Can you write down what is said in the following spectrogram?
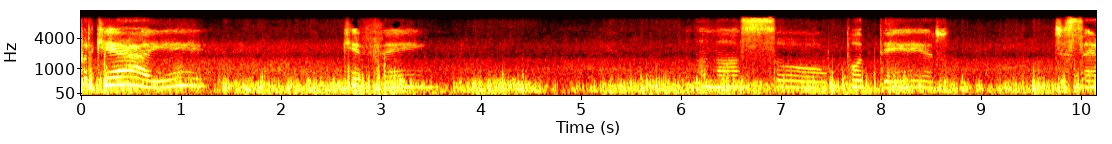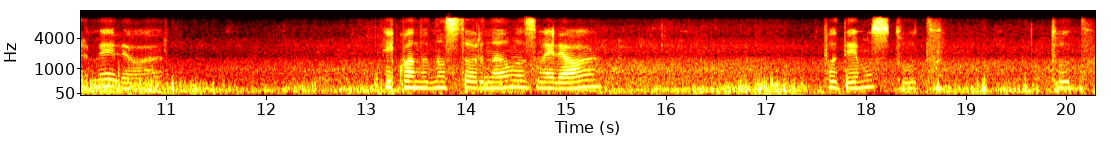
porque é aí que vem o nosso poder de ser melhor. E quando nos tornamos melhor, podemos tudo, tudo.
